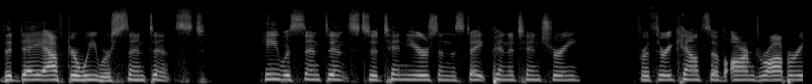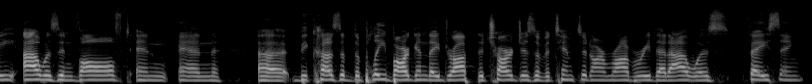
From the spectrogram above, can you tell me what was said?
the day after we were sentenced. He was sentenced to 10 years in the state penitentiary for three counts of armed robbery. I was involved, and, and uh, because of the plea bargain, they dropped the charges of attempted armed robbery that I was facing.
